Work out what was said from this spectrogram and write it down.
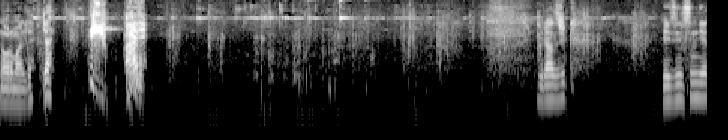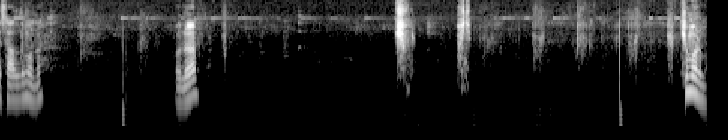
Normalde. Gel. Hadi. Birazcık gezinsin diye saldım onu. Oğlum. Hadi. Kim oğlum?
